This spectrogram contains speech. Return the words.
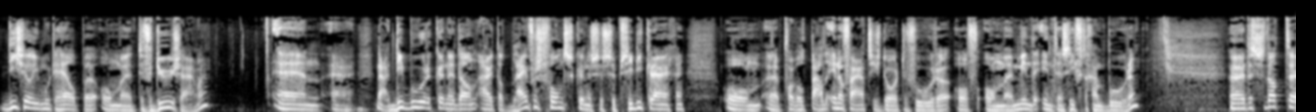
die zul je moeten helpen om uh, te verduurzamen. En nou, die boeren kunnen dan uit dat blijversfonds kunnen ze subsidie krijgen om bijvoorbeeld bepaalde innovaties door te voeren of om minder intensief te gaan boeren. Uh, dus dat, uh,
